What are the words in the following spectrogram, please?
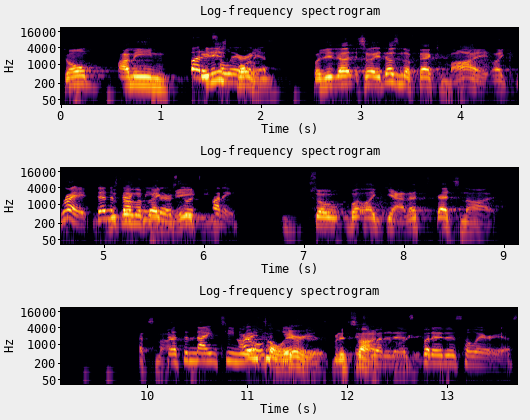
Don't. I mean, but it is hilarious. funny. But it does. So it doesn't affect my like. Right. Doesn't affect, doesn't affect me, either, me. So it's funny. So, but like, yeah, that's that's not that's not. That's a 19 year old. It's hilarious, but it's not what it great. is. But it is hilarious.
